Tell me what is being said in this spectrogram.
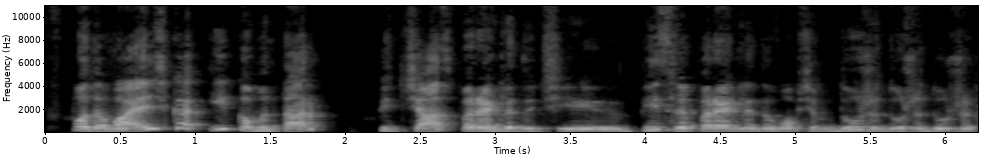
вподобаєчка і коментар під час перегляду чи після перегляду. В общем, дуже-дуже дуже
